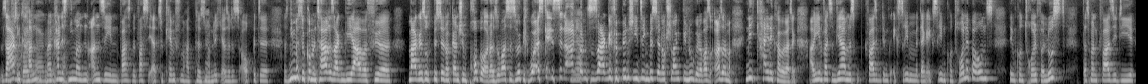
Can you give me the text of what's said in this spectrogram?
sagen kann. Man kann es niemandem ansehen, was, mit was er zu kämpfen hat persönlich. Ja. Also das ist auch bitte, also niemals so Kommentare sagen wie, ja, aber für Magersucht bist du ja noch ganz schön proper oder sowas. Das ist wirklich Worst-Case-Szenario, ja. zu sagen, für Binge-Eating bist du ja noch schlank genug oder was, was auch immer. Nee, keine Körperwertung. Aber jedenfalls, wir haben das quasi mit dem extremen, mit der extremen Kontrolle bei uns, dem Kontrollverlust, dass man quasi die,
